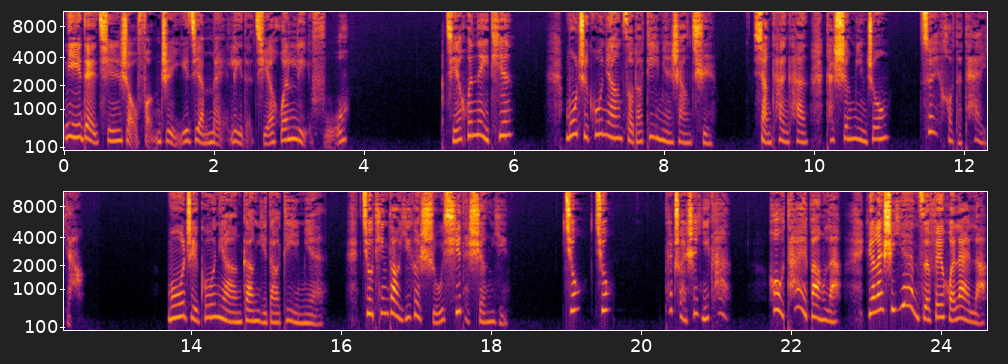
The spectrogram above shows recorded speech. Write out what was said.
你得亲手缝制一件美丽的结婚礼服。”结婚那天，拇指姑娘走到地面上去，想看看她生命中最后的太阳。拇指姑娘刚一到地面。就听到一个熟悉的声音，啾啾！他转身一看，哦，太棒了！原来是燕子飞回来了。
